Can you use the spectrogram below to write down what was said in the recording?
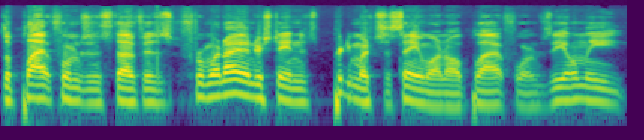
the platforms and stuff is from what I understand it's pretty much the same on all platforms. The only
